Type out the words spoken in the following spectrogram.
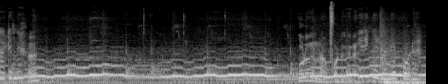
காட்டுங்க? கொடுங்க நான் போட்டுக்கிறேன். இருங்க நானே போடுறேன்.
